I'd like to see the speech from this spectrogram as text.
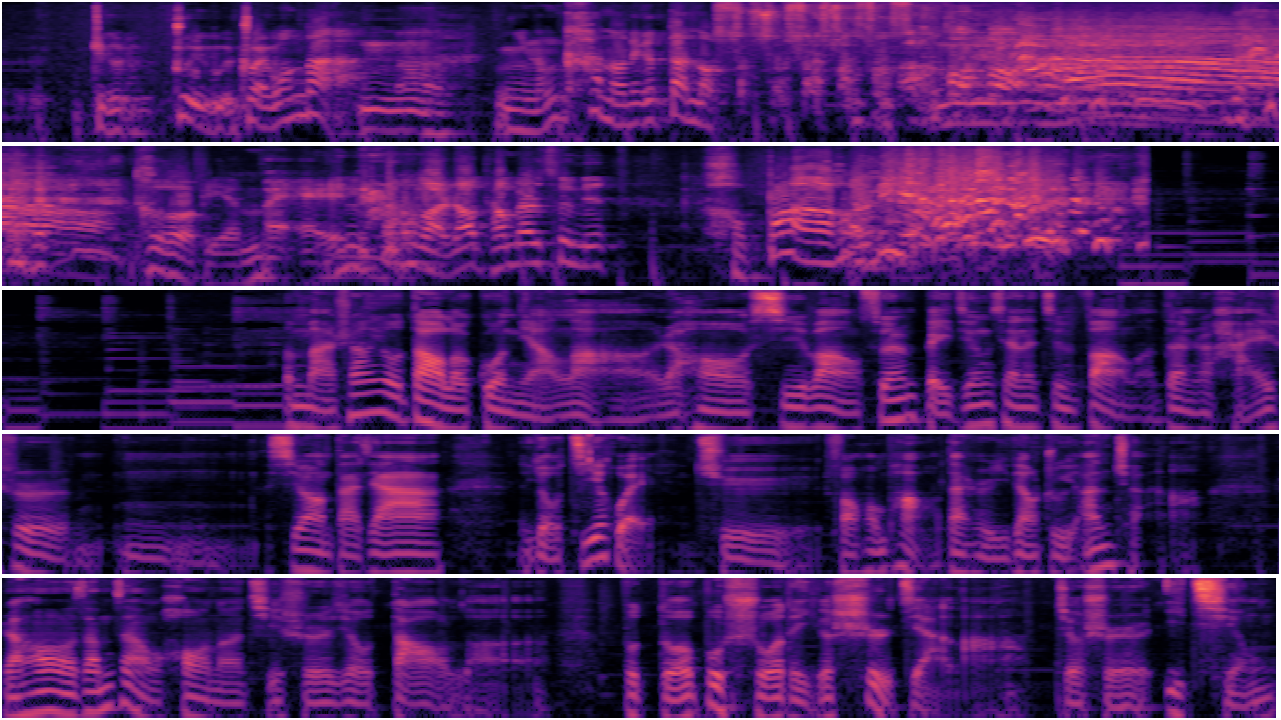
这个坠拽光弹，嗯，你能看到那个弹道唰唰唰唰唰唰，特别美，你知道吗？然后旁边村民，好棒啊，好厉害！呃马上又到了过年了啊，然后希望虽然北京现在禁放了，但是还是嗯，希望大家有机会去放放炮，但是一定要注意安全啊。然后咱们再往后呢，其实就到了不得不说的一个事件了啊，就是疫情。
